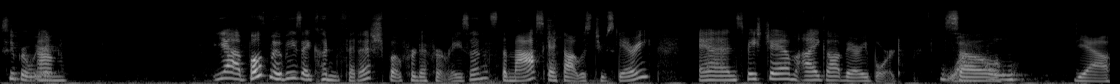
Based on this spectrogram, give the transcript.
Super weird. Um, yeah, both movies I couldn't finish, but for different reasons. The Mask I thought was too scary, and Space Jam I got very bored. Wow. So yeah,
